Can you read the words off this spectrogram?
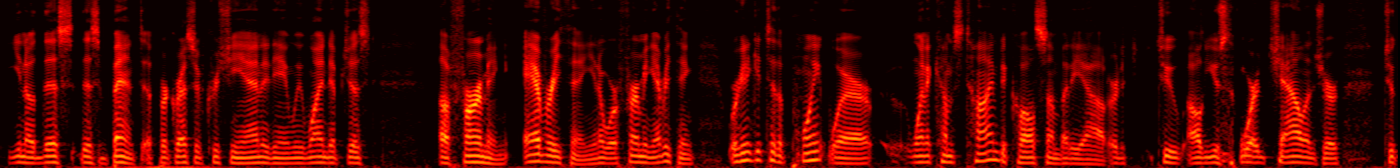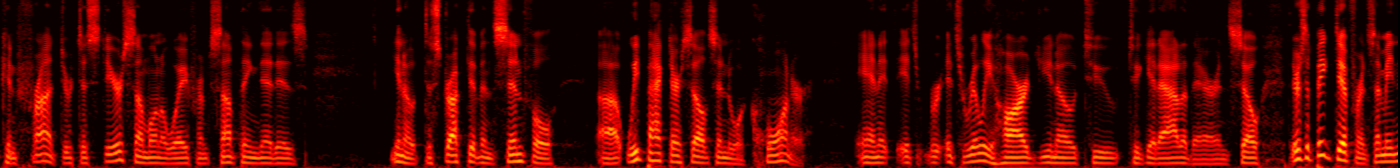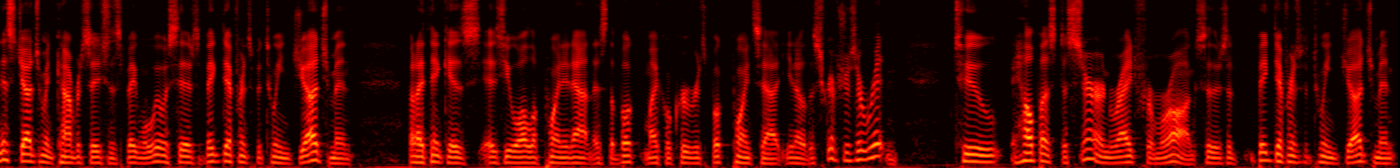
you know this this bent of progressive Christianity, and we wind up just affirming everything. You know, we're affirming everything. We're going to get to the point where, when it comes time to call somebody out, or to, to I'll use the word challenge, or to confront, or to steer someone away from something that is, you know, destructive and sinful, uh, we've backed ourselves into a corner and it, it's it's really hard, you know, to to get out of there. And so there's a big difference. I mean, this judgment conversation is big. Well, we always say there's a big difference between judgment, but I think as as you all have pointed out, and as the book Michael Kruger's book points out, you know, the scriptures are written to help us discern right from wrong. So there's a big difference between judgment,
